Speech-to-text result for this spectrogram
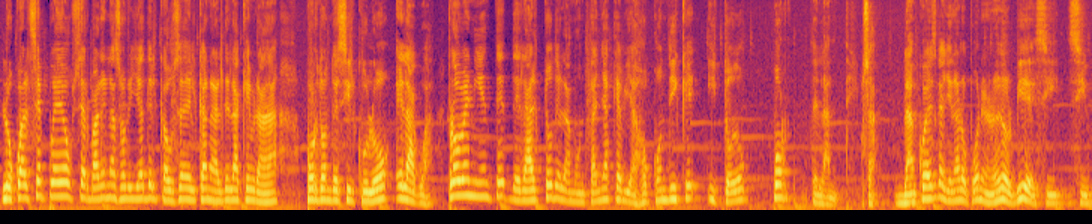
lo cual se puede observar en las orillas del cauce del canal de la quebrada por donde circuló el agua proveniente del alto de la montaña que viajó con dique y todo por delante. O sea, blanco es gallina lo pone, no se le olvide. Si, si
